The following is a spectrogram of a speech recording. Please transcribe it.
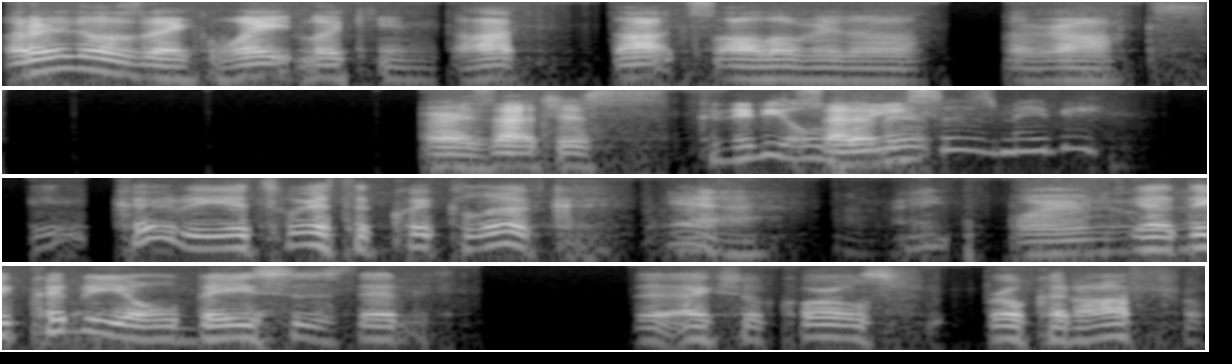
What are those like white looking dot dots all over the, the rocks? Or is that just Could they be old Sediment? bases, maybe? It could be. It's worth a quick look. Uh, Yeah. All right. worms? Yeah, they could be old bases that the actual coral's broken off from.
